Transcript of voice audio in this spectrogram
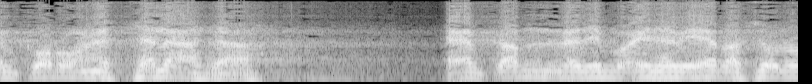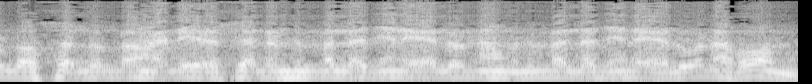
القرون الثلاثة القرن الذي بعث به رسول الله صلى الله عليه وسلم ثم الذين يلونهم ثم الذين يلونهم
